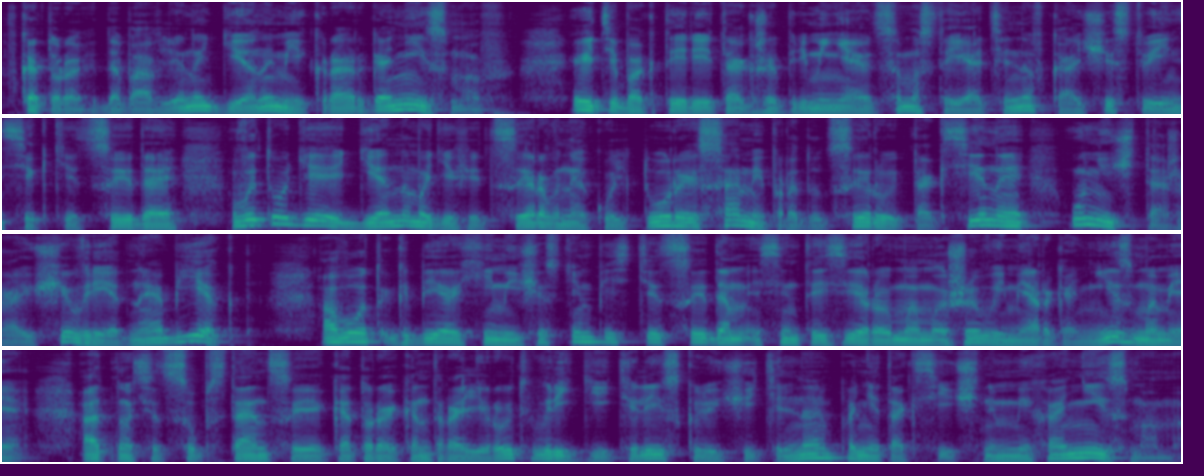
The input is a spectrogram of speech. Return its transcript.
в которых добавлены гены микроорганизмов. Эти бактерии также применяют самостоятельно в качестве инсектицида. В итоге генно-модифицированные культуры сами продуцируют токсины, уничтожающие вредный объект. А вот к биохимическим пестицидам, синтезируемым живыми организмами, относят субстанции, которые контролируют вредители исключительно по нетоксичным механизмам.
